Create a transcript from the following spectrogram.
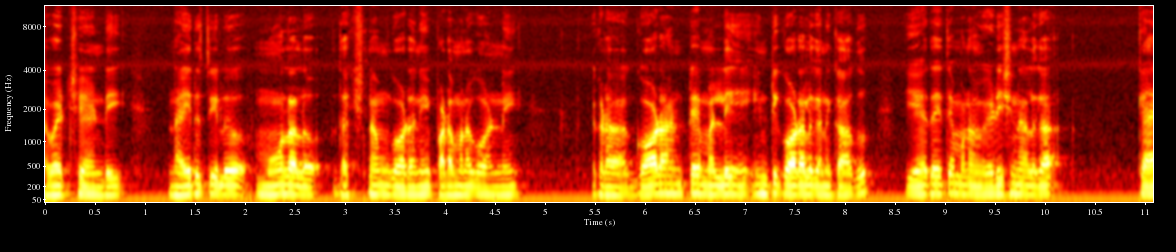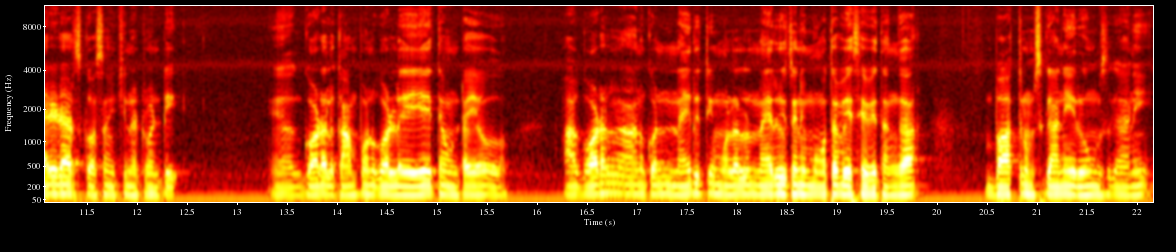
అవాయిడ్ చేయండి. నైరుతిలో మూలలో దక్షిణం గోడని పడమర గోడని ఇక్కడ గోడ అంటే మళ్ళీ ఇంటి గోడలు కానీ కాదు ఏదైతే మనం ఎడిషనల్గా క్యారిడార్స్ కోసం ఇచ్చినటువంటి గోడలు కాంపౌండ్ గోడలు ఏవైతే ఉంటాయో ఆ గోడలను ఆనుకొని నైరుతి మూలలు నైరుతిని మూత వేసే విధంగా బాత్రూమ్స్ కానీ రూమ్స్ కానీ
